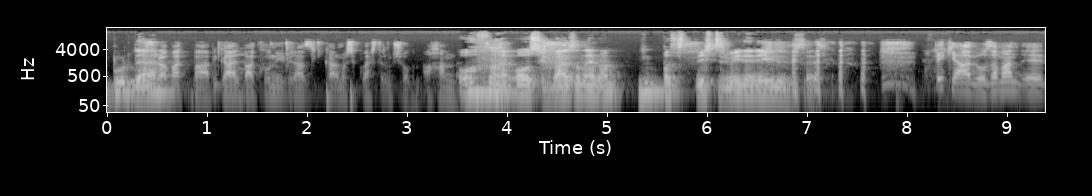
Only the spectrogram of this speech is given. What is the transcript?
Burada... Kusura bakma abi galiba konuyu birazcık karmaşıklaştırmış oldum. Ahan. Olsun ben sana hemen basitleştirmeyi deneyebilirim istersen. Peki abi o zaman e,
